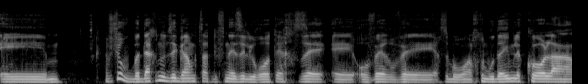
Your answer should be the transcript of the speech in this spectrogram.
אמ, עכשיו שוב, בדקנו את זה גם קצת לפני זה, לראות איך זה אה, עובר ואיך זה ברור. אנחנו מודעים לכל ה...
